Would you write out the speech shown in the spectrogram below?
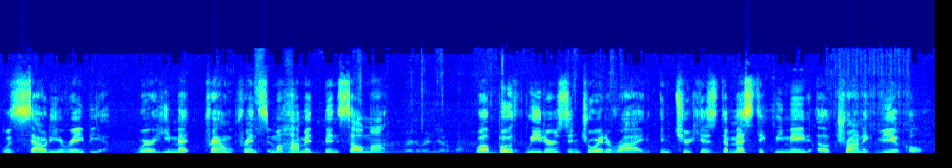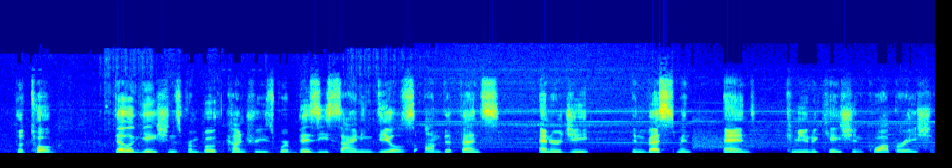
was Saudi Arabia where he met Crown Prince Mohammed bin Salman. While both leaders enjoyed a ride in Turkey's domestically made electronic vehicle, the Togg, delegations from both countries were busy signing deals on defense, energy, investment, and communication cooperation.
